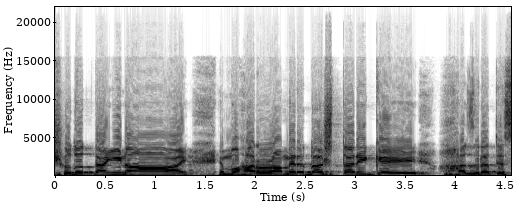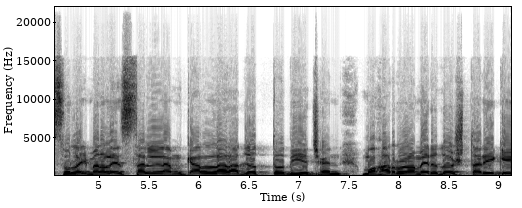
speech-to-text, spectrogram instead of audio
শুধু তাই নয় মহারমের দশ তারিখে হজরতে সুলাইমান আলাইসাল্লামকে আল্লাহ রাজত্ব দিয়েছেন। মহারমের দশ তারিখে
